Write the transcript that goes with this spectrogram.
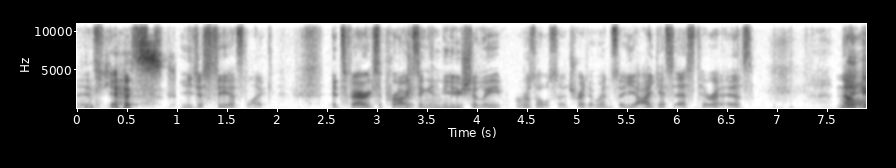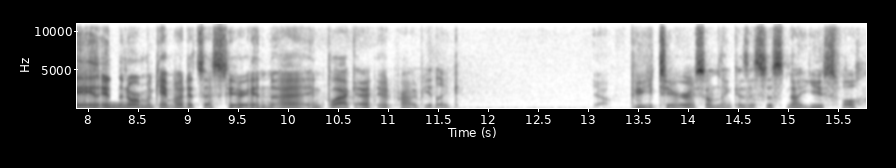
It's, yes. you just see it's like, it's very surprising and usually results in a traitor win. So yeah, I guess S tier it is. Now, in, in the normal game mode, it's S tier. In uh, in blackout, it would probably be like Yeah. B tier or something because it's just not useful.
